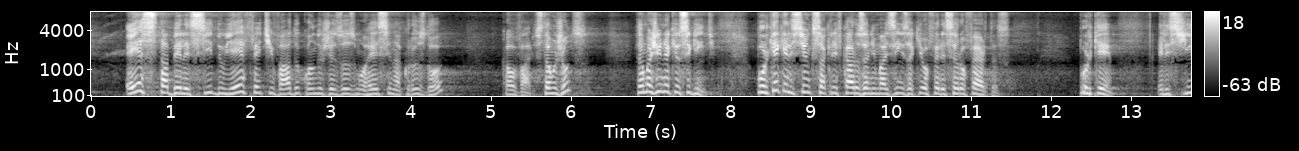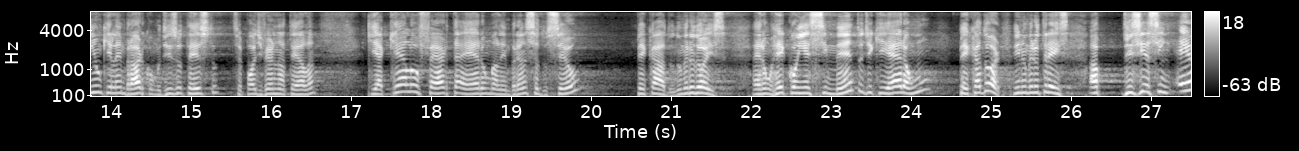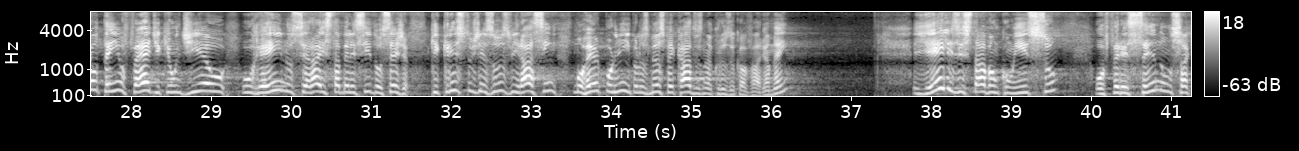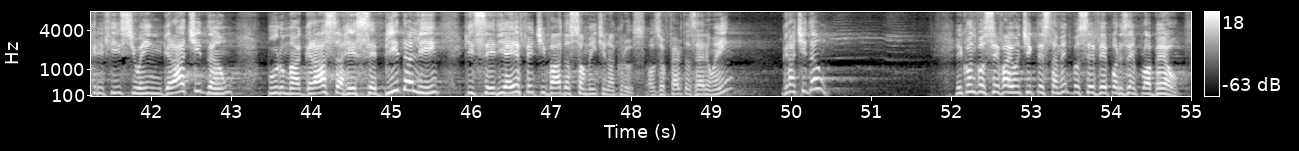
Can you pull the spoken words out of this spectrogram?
estabelecido e efetivado quando Jesus morresse na cruz do Calvário. Estamos juntos? Então imagine aqui o seguinte: por que, que eles tinham que sacrificar os animaizinhos aqui e oferecer ofertas? Porque eles tinham que lembrar, como diz o texto, você pode ver na tela, que aquela oferta era uma lembrança do seu pecado. Número dois, era um reconhecimento de que era um pecador. E número três, a dizia assim: Eu tenho fé de que um dia o, o reino será estabelecido, ou seja, que Cristo Jesus virá assim morrer por mim, pelos meus pecados na cruz do Calvário. Amém? E eles estavam com isso, oferecendo um sacrifício em gratidão por uma graça recebida ali, que seria efetivada somente na cruz. As ofertas eram em gratidão. E quando você vai ao Antigo Testamento, você vê, por exemplo, Abel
